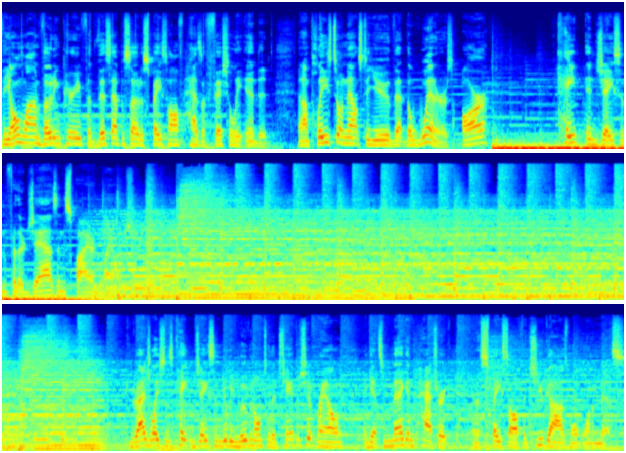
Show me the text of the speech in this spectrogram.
The online voting period for this episode of Space Off has officially ended. And I'm pleased to announce to you that the winners are Kate and Jason for their jazz inspired lounge. Congratulations, Kate and Jason. You'll be moving on to the championship round against Meg and Patrick in a space off that you guys won't want to miss.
